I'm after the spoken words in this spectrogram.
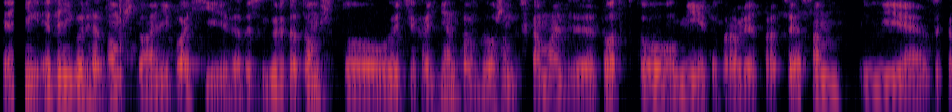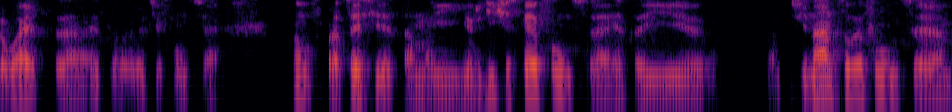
Они, это не говорит о том, что они плохие, да, то есть говорит о том, что у этих агентов должен быть в команде тот, кто умеет управлять процессом и закрывает э, это, эти функции. Ну, в процессе там и юридическая функция, это и там, финансовая функция,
